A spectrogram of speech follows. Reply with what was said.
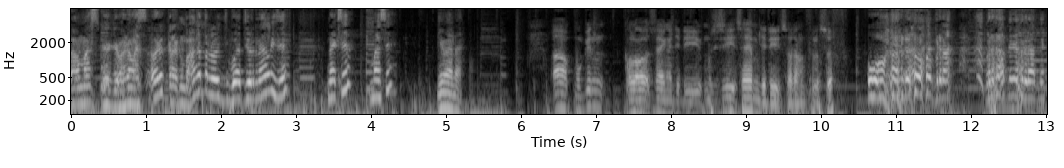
Oh mas, ya gimana mas? Oh keren banget terlalu buat jurnalis ya. Next ya, mas ya? Gimana? Ah, mungkin kalau saya nggak jadi musisi, saya menjadi seorang filosof. Waduh berat, berat nih berat nih.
